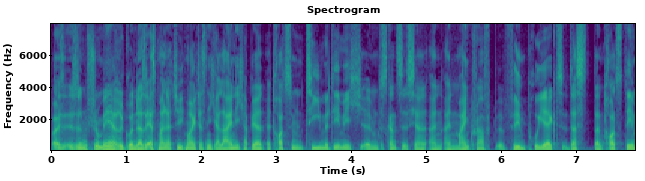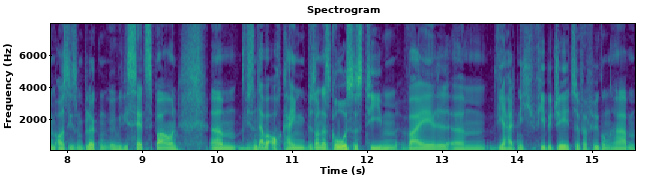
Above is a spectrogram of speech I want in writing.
Es sind schon mehrere Gründe. Also erstmal natürlich mache ich das nicht allein. Ich habe ja äh, trotzdem ein Team, mit dem ich, ähm, das Ganze ist ja ein, ein Minecraft-Filmprojekt, das dann trotzdem aus diesen Blöcken irgendwie die Sets bauen. Ähm, wir sind aber auch kein besonders großes Team, weil ähm, wir halt nicht viel Budget zur Verfügung haben.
